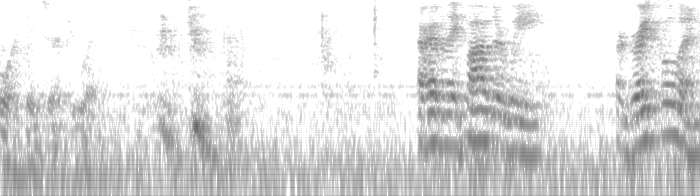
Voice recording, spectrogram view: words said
for us, please, sir, if you would. Our Heavenly Father, we are grateful and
